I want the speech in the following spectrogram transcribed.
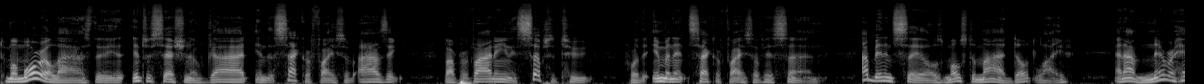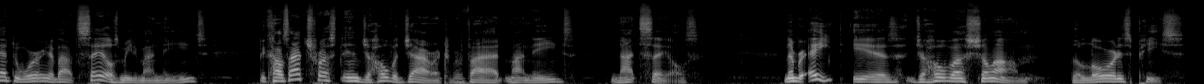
to memorialize the intercession of God in the sacrifice of Isaac by providing a substitute for the imminent sacrifice of his son. I've been in sales most of my adult life, and I've never had to worry about sales meeting my needs because I trust in Jehovah Jireh to provide my needs, not sales. Number eight is Jehovah Shalom, the Lord is peace.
